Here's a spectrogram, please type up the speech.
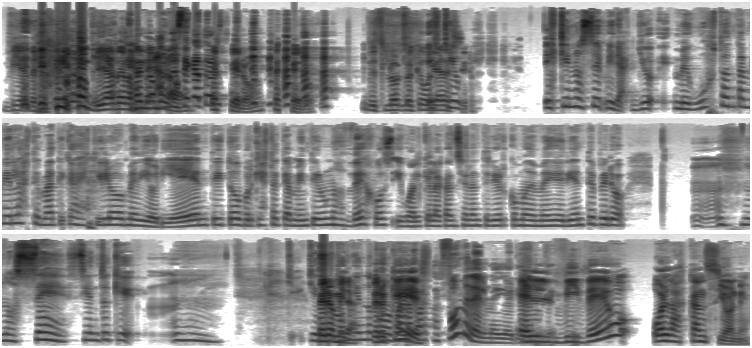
Día de los, Día de los enamorados. Te 14. espero, te espero. Es lo, lo que voy Es a que- decir. Es que no sé, mira, yo eh, me gustan también las temáticas estilo Medio Oriente y todo, porque esta también tiene unos dejos, igual que la canción anterior como de Medio Oriente, pero mm, no sé, siento que, mm, que, que Pero mira, ¿pero como qué la es? parte fome del Medio Oriente. ¿El video o las canciones?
